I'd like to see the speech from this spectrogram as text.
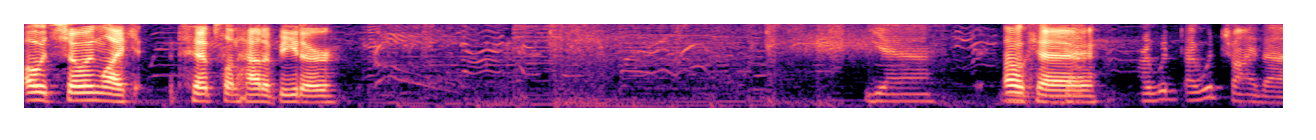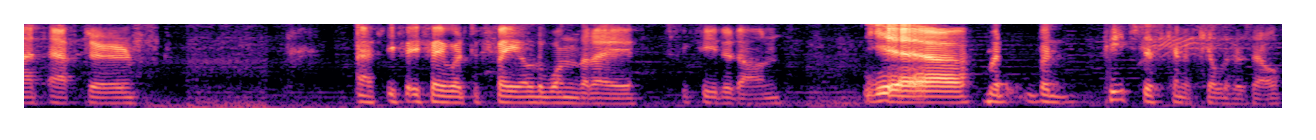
Oh, it's showing like tips on how to beat her. Yeah. Okay. that- I would I would try that after. If if I were to fail the one that I succeeded on, Yeah. but but Peach just kind of killed herself.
